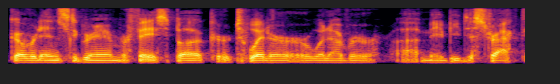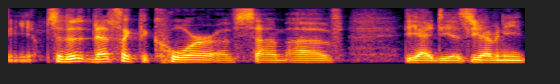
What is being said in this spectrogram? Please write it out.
go over to Instagram or Facebook or Twitter or whatever uh, may be distracting you. So th- that's like the core of some of the ideas. Do you have any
